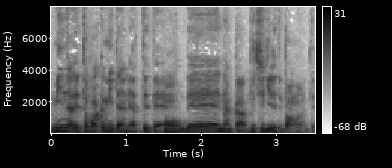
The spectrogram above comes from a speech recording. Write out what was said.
みんなで賭博みたいなのやってて、うん。でなんかブチ切れてバーンって。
